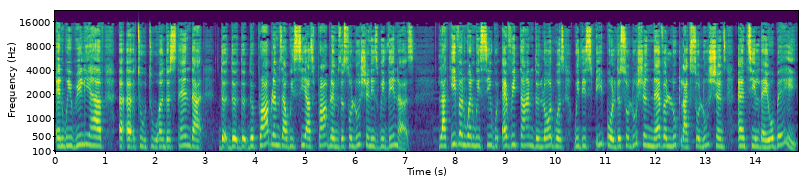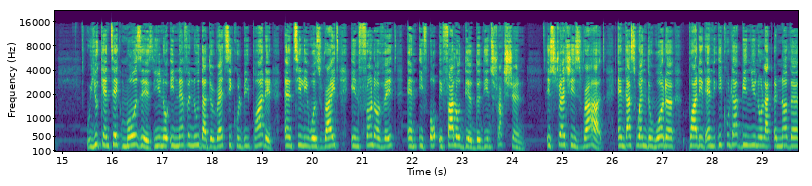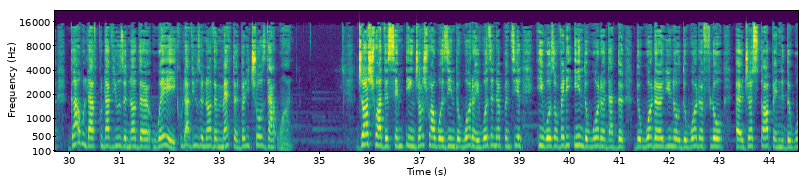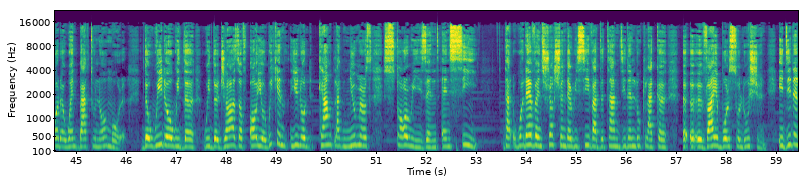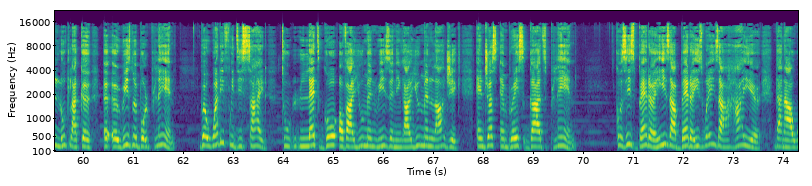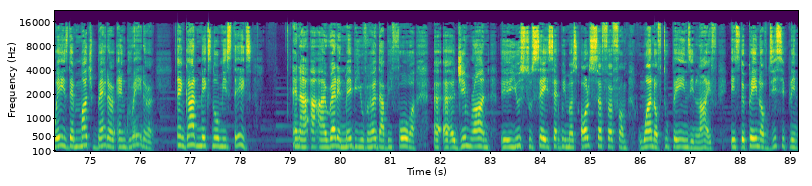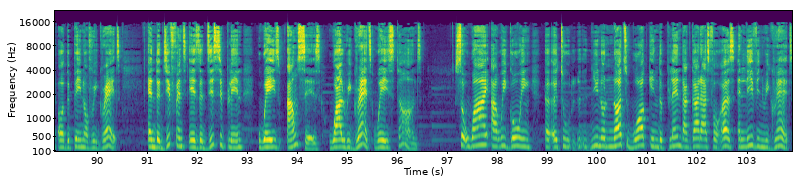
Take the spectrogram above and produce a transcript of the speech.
and we really have uh, uh, to to understand that the, the the the problems that we see as problems the solution is within us like even when we see every time the lord was with his people the solution never looked like solutions until they obey you can take Moses, you know, he never knew that the Red Sea could be parted until he was right in front of it and if he followed the, the, the instruction. He stretched his rod, and that's when the water parted. And it could have been, you know, like another. God would have could have used another way, could have used another method, but he chose that one. Joshua, the same thing. Joshua was in the water. It wasn't up until he was already in the water that the, the water, you know, the water flow uh, just stopped and the water went back to normal. The widow with the with the jars of oil. We can, you know, count like numerous stories and and see that whatever instruction they received at the time didn't look like a, a, a viable solution. It didn't look like a, a, a reasonable plan. But what if we decide to let go of our human reasoning, our human logic, and just embrace God's plan? Because He's better. He's our better. His ways are higher than our ways. They're much better and greater. And God makes no mistakes. And I, I read, and maybe you've heard that before. Uh, uh, Jim Rohn uh, used to say, he said, we must all suffer from one of two pains in life. It's the pain of discipline or the pain of regret. And the difference is the discipline weighs ounces, while regret weighs tons. So why are we going uh, uh to, you know, not walk in the plan that God has for us and live in regret?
